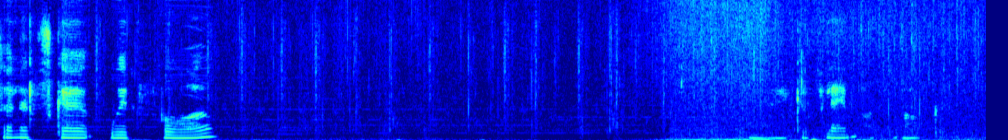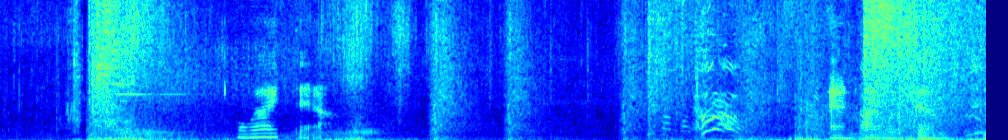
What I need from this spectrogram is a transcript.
So let's go with four. Make a flame unlock. Right there. And I was going to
